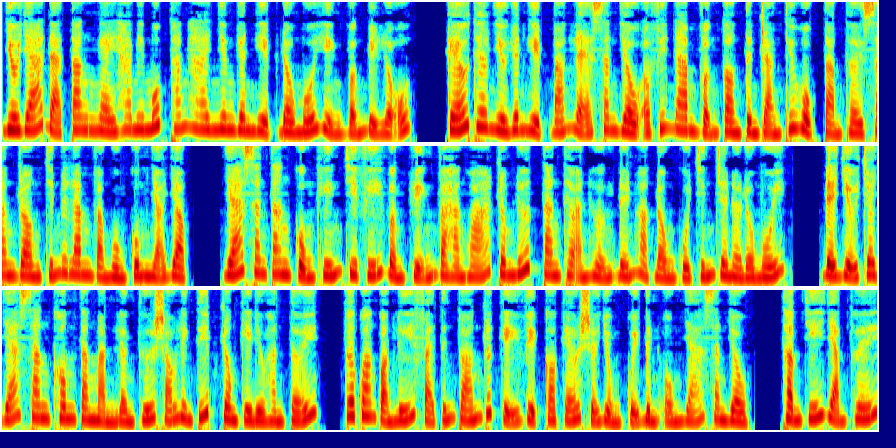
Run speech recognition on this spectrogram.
Dù giá đã tăng ngày 21 tháng 2 nhưng doanh nghiệp đầu mối hiện vẫn bị lỗ. Kéo theo nhiều doanh nghiệp bán lẻ xăng dầu ở phía Nam vẫn còn tình trạng thiếu hụt tạm thời xăng RON 95 và nguồn cung nhỏ giọt. Giá xăng tăng cũng khiến chi phí vận chuyển và hàng hóa trong nước tăng theo ảnh hưởng đến hoạt động của chính GN đầu mối. Để giữ cho giá xăng không tăng mạnh lần thứ 6 liên tiếp trong kỳ điều hành tới, cơ quan quản lý phải tính toán rất kỹ việc co kéo sử dụng quỹ bình ổn giá xăng dầu, thậm chí giảm thuế,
